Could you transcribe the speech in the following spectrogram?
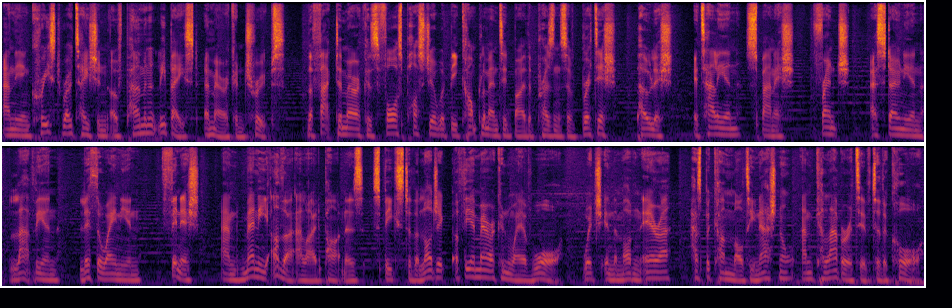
and the increased rotation of permanently based American troops. The fact America's force posture would be complemented by the presence of British, Polish, Italian, Spanish, French, Estonian, Latvian, Lithuanian, Finnish, and many other allied partners speaks to the logic of the American way of war, which in the modern era has become multinational and collaborative to the core.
